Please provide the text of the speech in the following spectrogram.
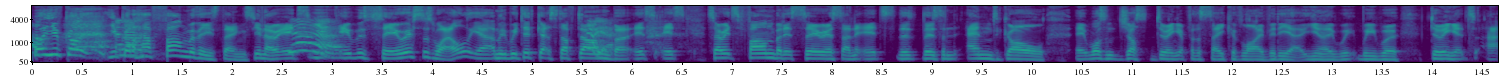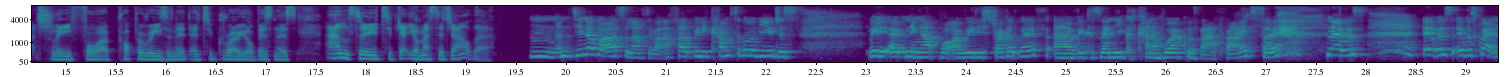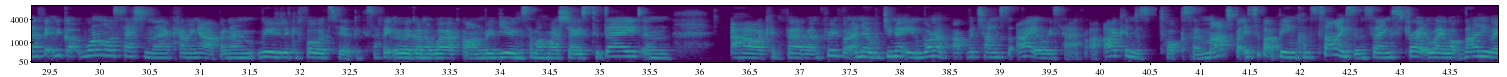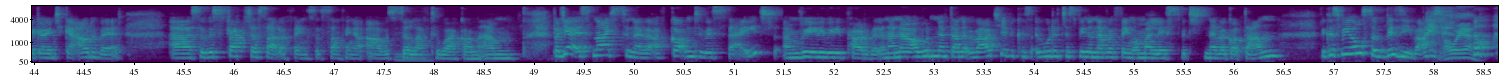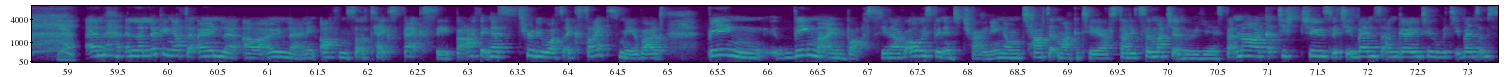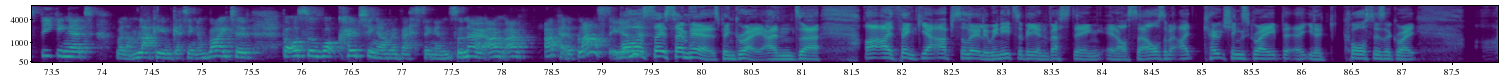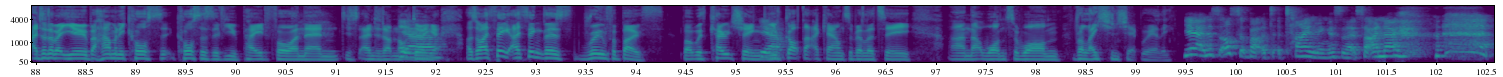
well, you've got you've got to have fun with these things. You know, it's yeah. you, it was serious as well. Yeah, I mean, we did get stuff done, oh, yeah. but it's it's so it's fun, but it's serious, and it's there's, there's an end goal. It wasn't just doing it for the sake of live video. You know, we we were doing it actually for a proper reason and, and to grow your business and to to get your message out there. Mm, and do you know what I also laughed about? I felt really comfortable with you just really opening up what I really struggled with uh, because then you could kind of work with that, right? So no, it was it was it was great, and I think we've got one more session there coming up, and I'm really looking forward to it because I think we were going to work on reviewing some of my shows to date and how I can further improve. But I know, do you know, in one of the challenges that I always have, I, I, can just talk so much, but it's about being concise and saying straight away what value we're going to get out of it. Uh, so the structure side of things is something I, I would still mm. have to work on. Um, but yeah, it's nice to know that I've gotten to this stage. I'm really, really proud of it. And I know I wouldn't have done it without you because it would have just been another thing on my list which never got done because we're all so busy, right? Oh, yeah. yeah. and, and looking after own le- our own learning often sort of takes backseat. But I think that's truly what excites me about being being my own boss. You know, I've always been into training. I'm a chartered marketer. I've studied so much over the years. But now I got to choose which events I'm going to, which events I'm speaking at. When I'm lucky, I'm getting invited but also what coaching I'm investing in. So no, i have I've had a blast. Ian. Well, let's say same here. It's been great, and uh, I, I, think yeah, absolutely, we need to be investing in ourselves. I mean, I, coaching's great, but uh, you know, courses are great. I don't know about you, but how many course, courses have you paid for and then just ended up not yeah. doing it? So I think I think there's room for both. But with coaching, yeah. you've got that accountability and that one-to-one relationship, really. Yeah, and it's also about timing, isn't it? So I know,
